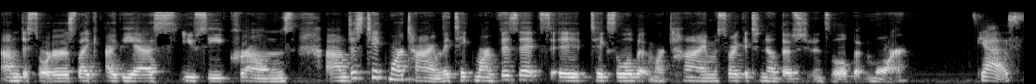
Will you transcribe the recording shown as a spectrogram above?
um, disorders like IBS, UC, Crohn's um, just take more time. They take more visits, it takes a little bit more time, so I get to know those students a little bit more. Yes.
